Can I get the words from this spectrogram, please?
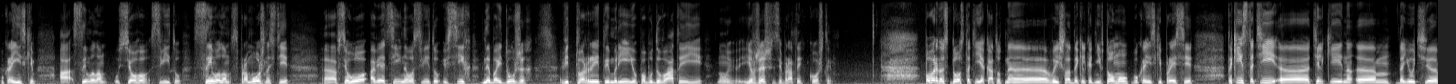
українським, а символом усього світу, символом спроможності е, всього авіаційного світу і всіх небайдужих відтворити мрію, побудувати її. Ну і вже ж зібрати кошти. Повернусь до статті, яка тут не вийшла декілька днів тому в українській пресі. Такі статті е, тільки е, дають е,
